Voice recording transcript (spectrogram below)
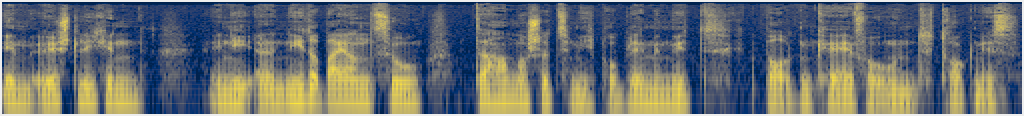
Im östlichen in äh, Niederbayern zu, da haben wir schon ziemlich Probleme mit Borkenkäfer und Trocknis.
